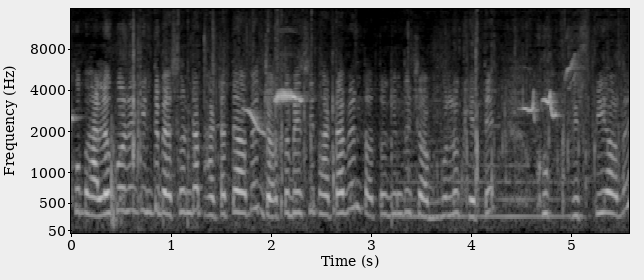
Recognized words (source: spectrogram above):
খুব ভালো করে কিন্তু বেসনটা ফাটাতে হবে। যত বেশি ফাটাবেন, তত কিন্তু চপগুলো খেতে খুব ক্রিস্পি হবে।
